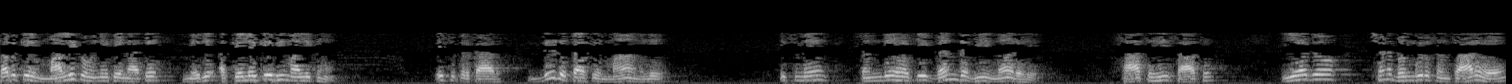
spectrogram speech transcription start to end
सबके मालिक होने के नाते मेरे अकेले के भी मालिक हैं। इस प्रकार दृढ़ता से मान ले। इसमें संदेह की गंध भी न रहे। साथ ही साथ यह जो क्षण भंगुर संसार है,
